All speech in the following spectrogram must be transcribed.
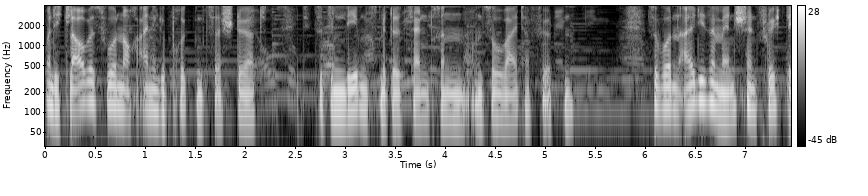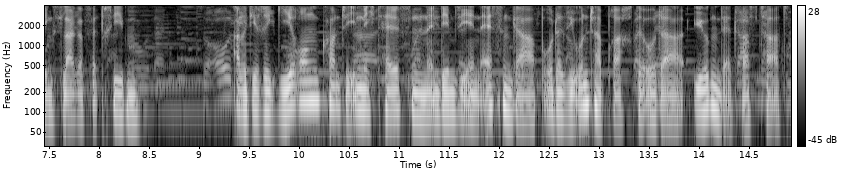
Und ich glaube, es wurden auch einige Brücken zerstört, die zu den Lebensmittelzentren und so weiterführten. So wurden all diese Menschen in Flüchtlingslager vertrieben. Aber die Regierung konnte ihnen nicht helfen, indem sie ihnen Essen gab oder sie unterbrachte oder irgendetwas tat.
